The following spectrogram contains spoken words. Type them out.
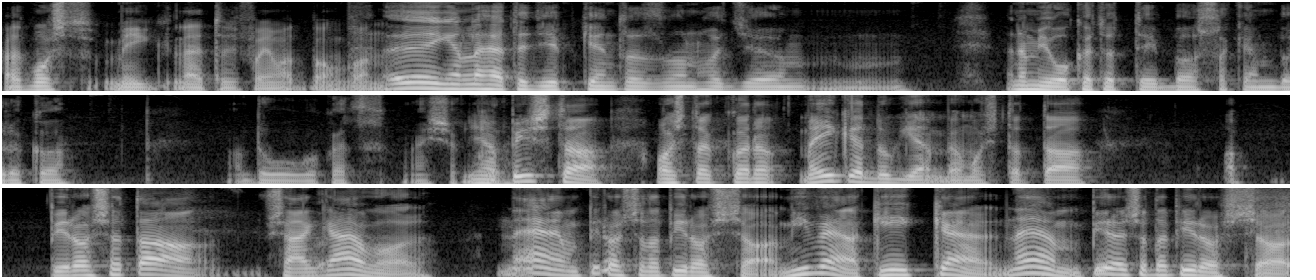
Hát most még lehet, hogy folyamatban van. Igen, lehet egyébként az van, hogy nem jól kötötték be a szakemberök a, a dolgokat. És akkor... Ja, Pista, most akkor melyiket dugjam be most ott a, a pirosat a sárgával? Nem, pirosat a pirossal. Mivel? Kékkel? Nem, pirosat a pirossal.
